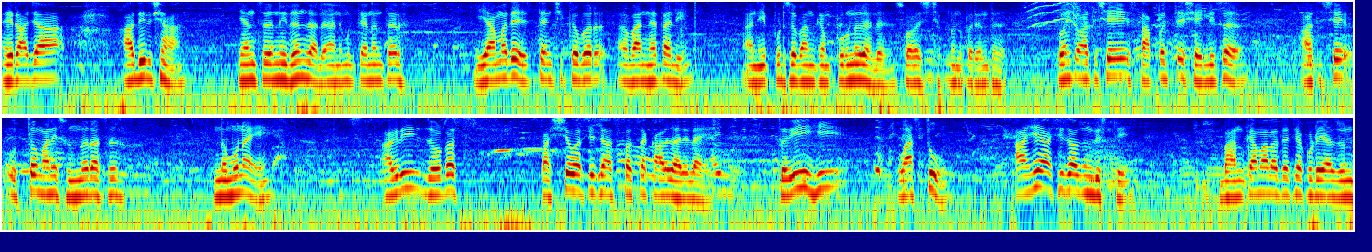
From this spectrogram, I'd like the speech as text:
हे राजा आदिलशहा यांचं निधन झालं आणि मग त्यानंतर यामध्येच त्यांची कबर बांधण्यात आली आणि पुढचं बांधकाम पूर्ण झालं सोळाशे छप्पनपर्यंत परंतु अतिशय स्थापत्य शैलीचं अतिशय उत्तम आणि सुंदर असं नमुना आहे. अगदी जवळपास पाचशे वर्षाच्या आसपासचा काळ झालेला आहे. तरी ही वास्तू आहे अशीच अजून दिसते. बांधकामाला त्याच्या कुठे अजून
